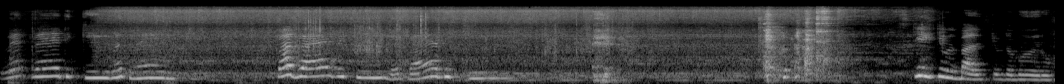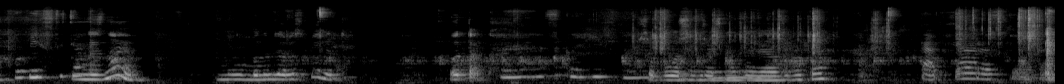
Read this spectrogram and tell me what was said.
Медведики, медведики. Медведики, медведики. Скільки медведиків до миру повіститься? Не знаю. Ми будемо зараз міряти. Отак. Щоб було ще зручно зав'язувати. Так, зараз я там.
